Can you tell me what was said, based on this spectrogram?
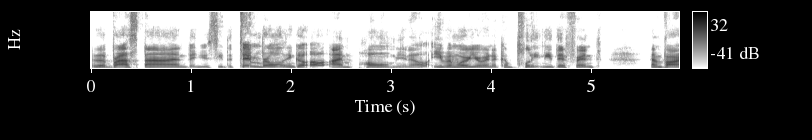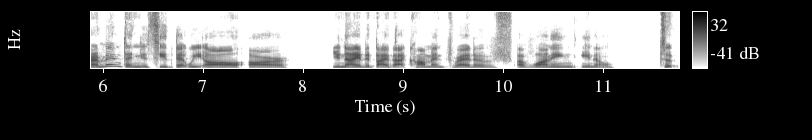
the brass band and you see the timbrel and you go, Oh, I'm home, you know, even where you're in a completely different environment and you see that we all are united by that common thread of of wanting, you know, to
